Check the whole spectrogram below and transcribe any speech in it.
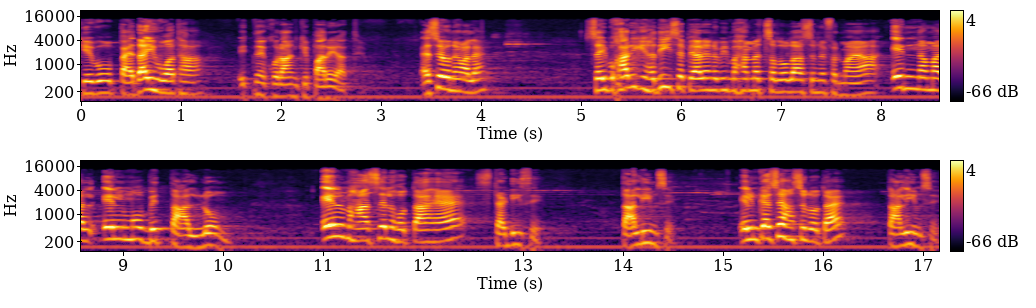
कि वो पैदा ही हुआ था, इतने कुरान के पारे आते। ऐसे होने वाला है? सही बुखारी की हदीस से प्यारे नबी मोहम्मद सल्लल्लाहु अलैहि वसल्लम ने फरमाया इन नमल इल्म बितालुम इल्म हासिल होता है स्टडी से, तालीम से। इल्म कैसे हासिल होता है? तालीम से।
